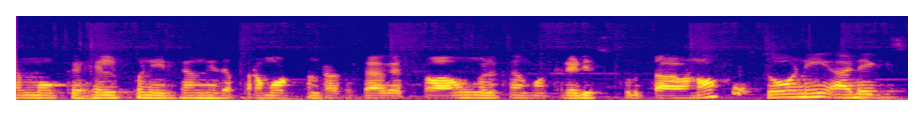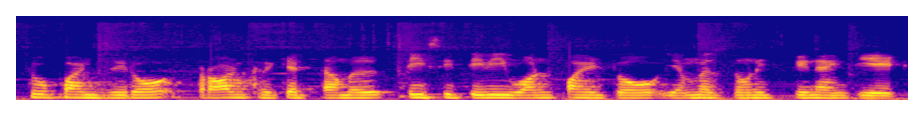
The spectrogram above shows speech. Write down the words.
நமக்கு ஹெல்ப் பண்ணியிருக்காங்க இதை ப்ரமோட் பண்ணுறதுக்காக ஸோ அவங்களுக்கு நம்ம கிரெடிட்ஸ் கொடுத்தாகணும். Dhoni addicts two point zero troll cricket Tamil DCDV one point two MS Dhoni three ninety eight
